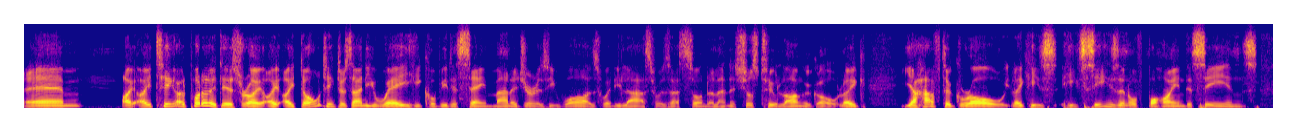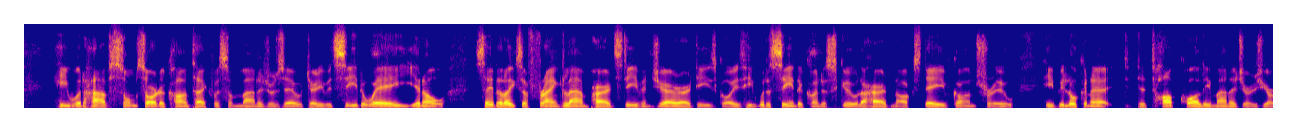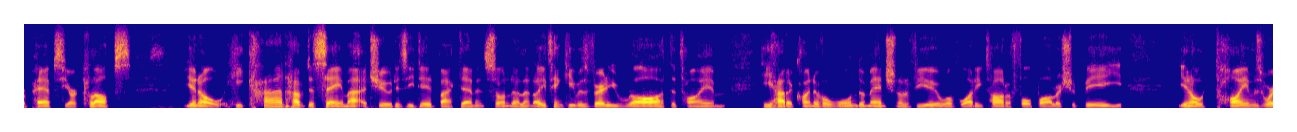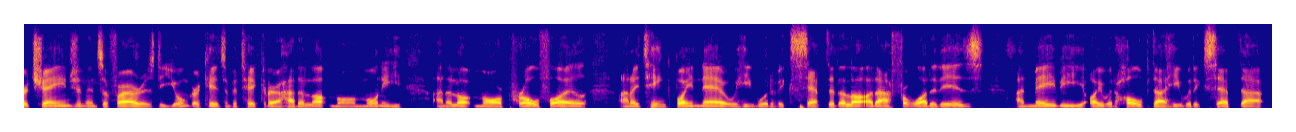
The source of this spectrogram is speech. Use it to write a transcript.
Um, I, I think I'll put it like this, right? I, I don't think there's any way he could be the same manager as he was when he last was at Sunderland. It's just too long ago. Like you have to grow. Like he's he sees enough behind the scenes he would have some sort of contact with some managers out there. He would see the way, you know, say the likes of Frank Lampard, Steven Gerrard, these guys, he would have seen the kind of school of hard knocks they've gone through. He'd be looking at the top quality managers, your Peps, your Klopps. You know, he can't have the same attitude as he did back then in Sunderland. I think he was very raw at the time. He had a kind of a one dimensional view of what he thought a footballer should be you know, times were changing insofar as the younger kids in particular had a lot more money and a lot more profile. And I think by now he would have accepted a lot of that for what it is. And maybe I would hope that he would accept that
